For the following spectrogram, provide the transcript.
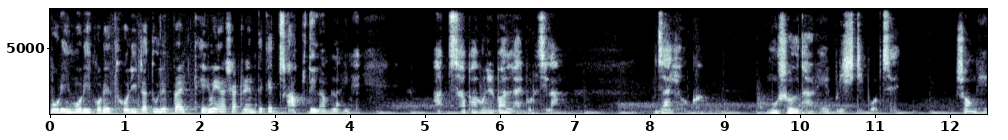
পড়ি মড়ি করে থলিটা তুলে প্রায় থেমে আসা ট্রেন থেকে ঝাঁপ দিলাম লাইনে। আচ্ছা পাগলের পাল্লায় পড়েছিলাম। যাই হোক, মুষলধারে বৃষ্টি পড়ছে। সঙ্গে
